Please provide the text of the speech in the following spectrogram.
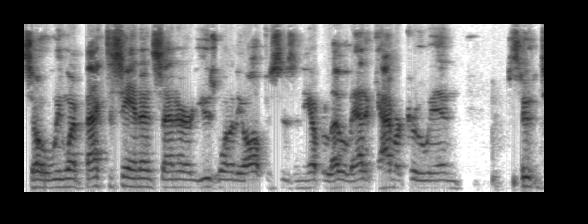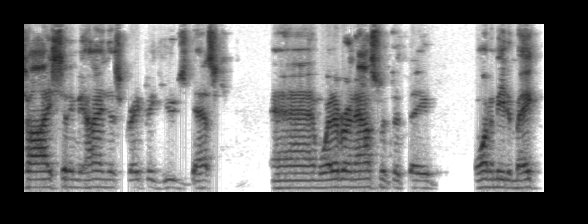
So we went back to CNN Center, used one of the offices in the upper level. They had a camera crew in, suit and tie, sitting behind this great big huge desk, and whatever announcement that they wanted me to make,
